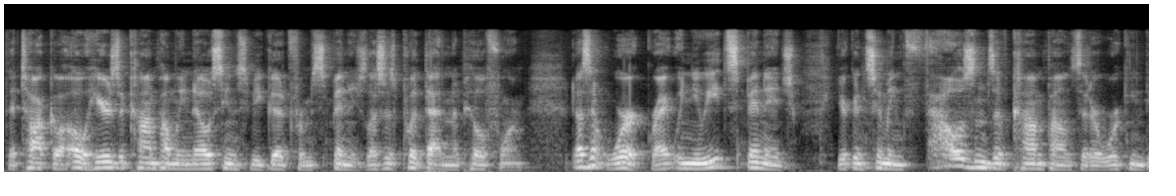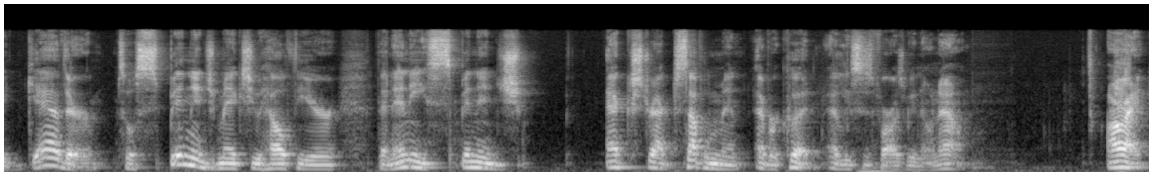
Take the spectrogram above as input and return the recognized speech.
that talk about oh here's a compound we know seems to be good from spinach. Let's just put that in a pill form. It doesn't work right? When you eat spinach you're consuming thousands of compounds that are working together. So spinach makes you healthier than any spinach extract supplement ever could at least as far as we know now. All right.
